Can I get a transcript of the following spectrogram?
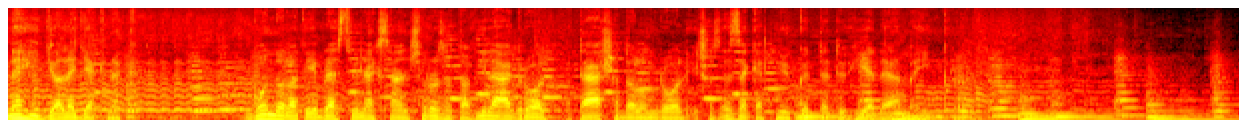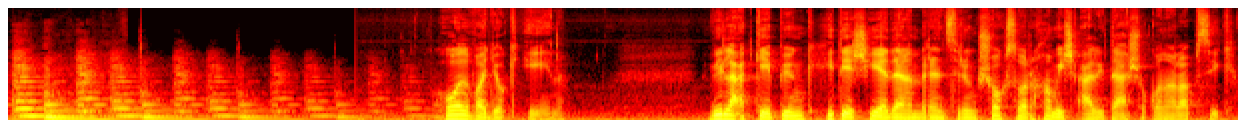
Ne higgy a legyeknek! Gondolatébresztőnek szánt sorozat a világról, a társadalomról és az ezeket működtető hiedelmeinkről. Hol vagyok én? Világképünk, hit és hiedelemrendszerünk sokszor hamis állításokon alapszik.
